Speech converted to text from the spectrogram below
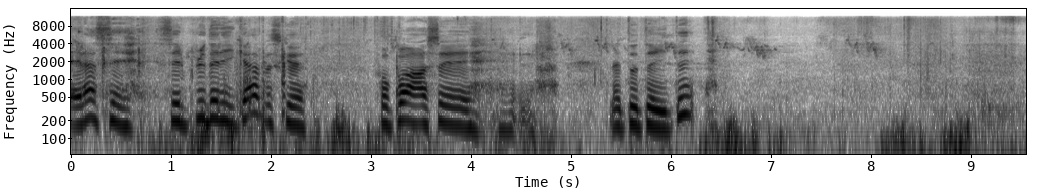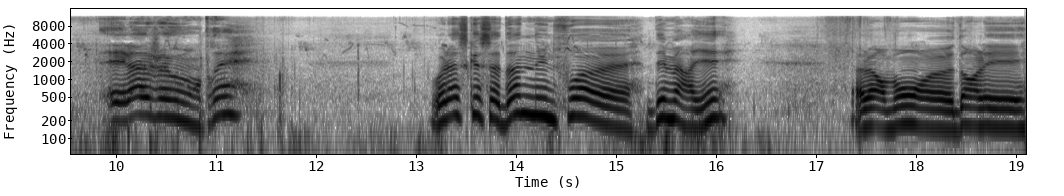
Et là c'est le plus délicat parce que faut pas arraser la totalité. Et là je vais vous montrer. Voilà ce que ça donne une fois euh, démarré. Alors bon, euh, dans les...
